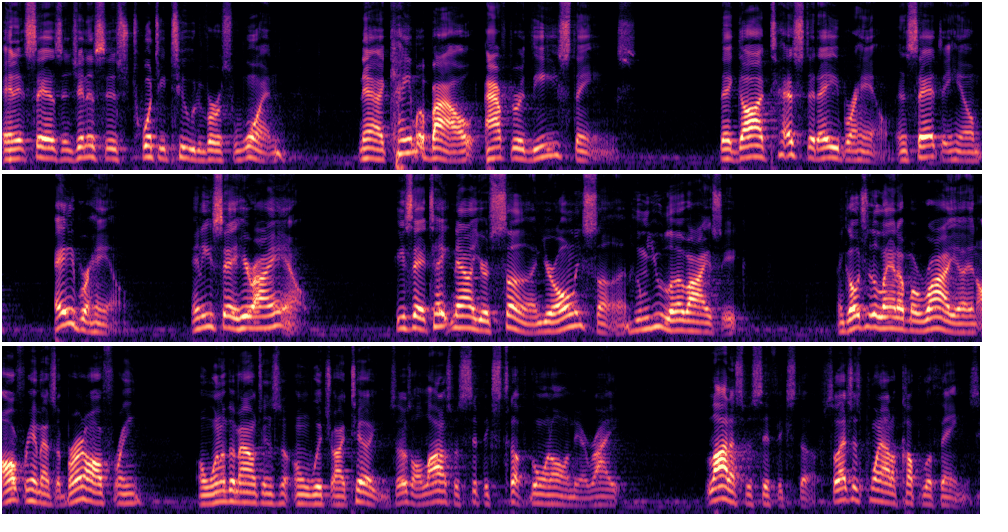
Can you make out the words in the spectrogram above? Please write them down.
and it says in Genesis 22, verse 1 Now it came about after these things that God tested Abraham and said to him, Abraham. And he said, Here I am. He said, Take now your son, your only son, whom you love, Isaac, and go to the land of Moriah and offer him as a burnt offering on one of the mountains on which I tell you. So there's a lot of specific stuff going on there, right? A lot of specific stuff. So let's just point out a couple of things.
